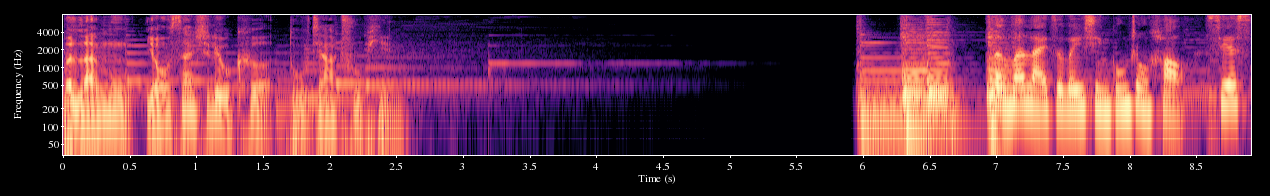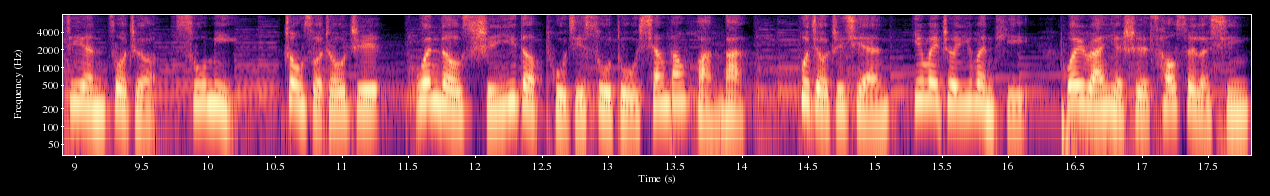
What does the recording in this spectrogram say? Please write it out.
本栏目由三十六氪独家出品。本文来自微信公众号 CSDN，作者苏密。众所周知，Windows 十一的普及速度相当缓慢。不久之前，因为这一问题，微软也是操碎了心，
